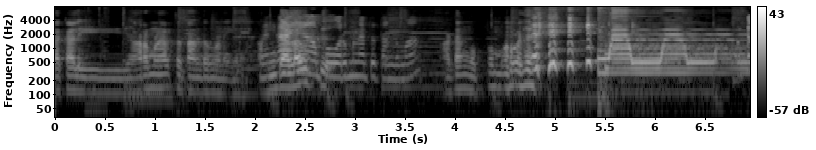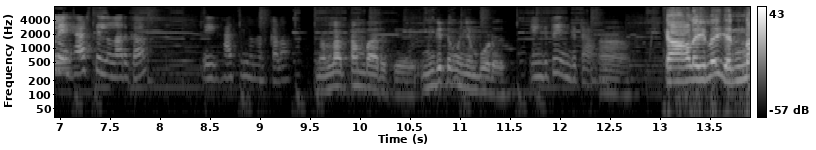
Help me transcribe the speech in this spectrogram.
தக்காளி அரை மணி நேரத்தை தாண்டும்னு நினைக்கிறேன். அந்த வெங்காயம் அளவுக்கு அப்போ ஒரு மணி நேரத்தை தாண்டுமா? அடங்கொப்ப மவளே மக்களே ஹேர் ஸ்டைல் நல்லா இருக்கா? ஏய் நல்லா தான்பா இருக்கு. இங்கிட்ட கொஞ்சம் போடு. எங்கிட்ட? எங்கிட்டா காலையில என்ன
